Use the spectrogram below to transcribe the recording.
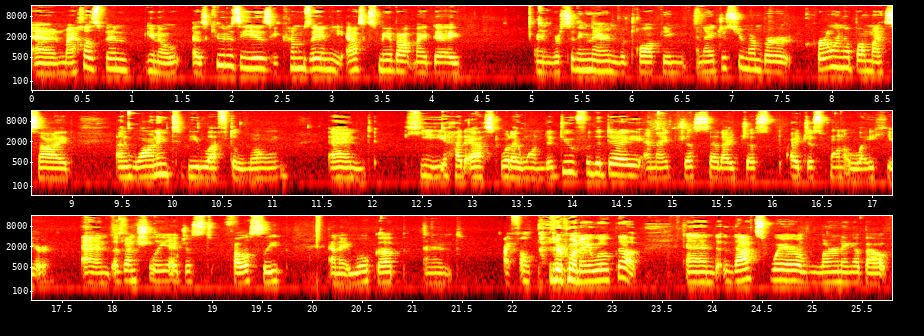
and my husband, you know, as cute as he is, he comes in, he asks me about my day, and we're sitting there and we're talking, and I just remember curling up on my side and wanting to be left alone. And he had asked what I wanted to do for the day, and I just said I just I just want to lay here. And eventually, I just fell asleep, and I woke up, and I felt better when I woke up. And that's where learning about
